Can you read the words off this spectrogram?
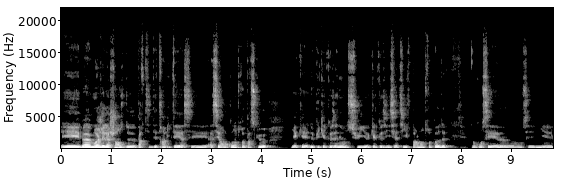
et bah, moi, j'ai la chance d'être invité à ces, à ces, rencontres parce que y a, depuis quelques années, on suit quelques initiatives par l'Anthropode. Donc, on s'est euh, lié,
